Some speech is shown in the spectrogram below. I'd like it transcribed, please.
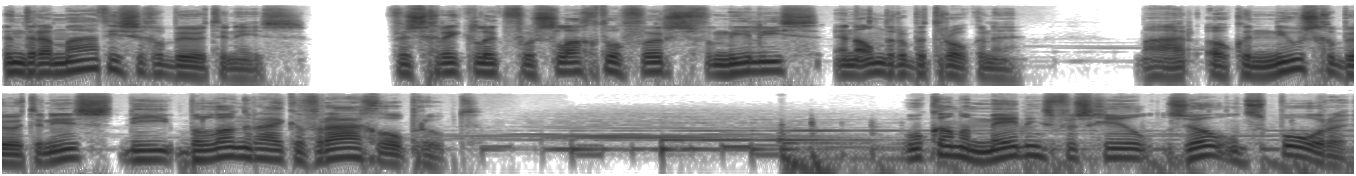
Een dramatische gebeurtenis. Verschrikkelijk voor slachtoffers, families en andere betrokkenen. Maar ook een nieuwsgebeurtenis die belangrijke vragen oproept. Hoe kan een meningsverschil zo ontsporen?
